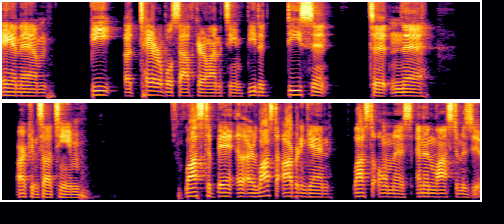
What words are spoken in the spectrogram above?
A and M, beat a terrible South Carolina team, beat a decent to nah Arkansas team, lost to ba- or lost to Auburn again, lost to Ole Miss, and then lost to Mizzou.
